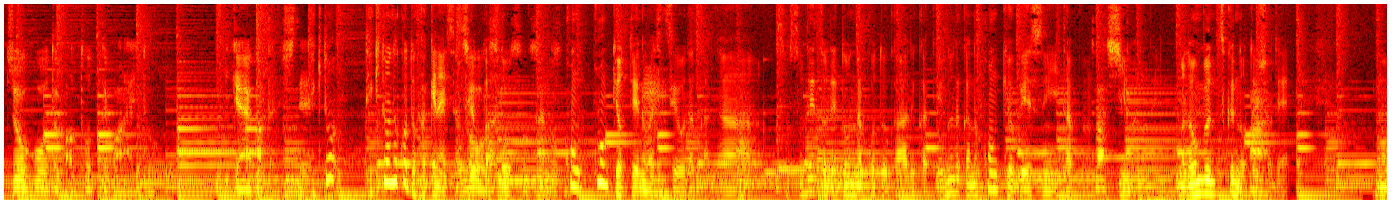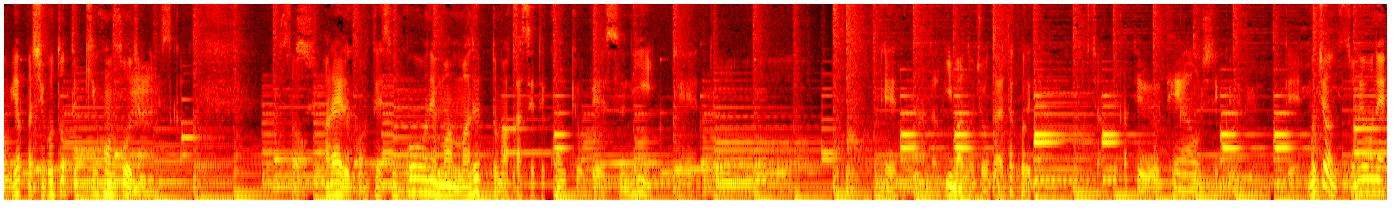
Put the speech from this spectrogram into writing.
情報とかを取ってこないといけなかったりして。と適当適当なこと書けないですよね根根拠っていうのが必要だから、そうそれぞれどんなことがあるかっていう世の中の根拠をベースに多分今ね、まあ、論文作るのと一緒で、もうやっぱ仕事って基本そうじゃないですか、そうあらゆる根でそこをね、まあ、まるっと任せて根拠をベースにえっ、と、えーなんだろう今の状態だったらこれからじゃないかっていう提案をしてくれるでもちろんそれをね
